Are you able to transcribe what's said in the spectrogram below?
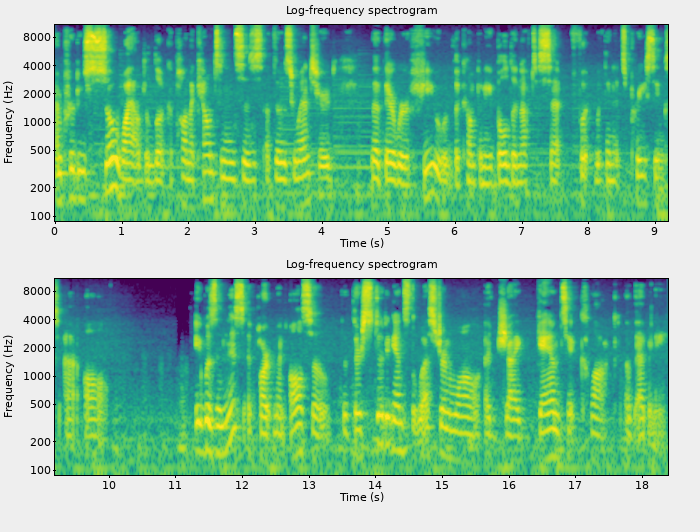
and produced so wild a look upon the countenances of those who entered that there were few of the company bold enough to set foot within its precincts at all. It was in this apartment also that there stood against the western wall a gigantic clock of ebony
